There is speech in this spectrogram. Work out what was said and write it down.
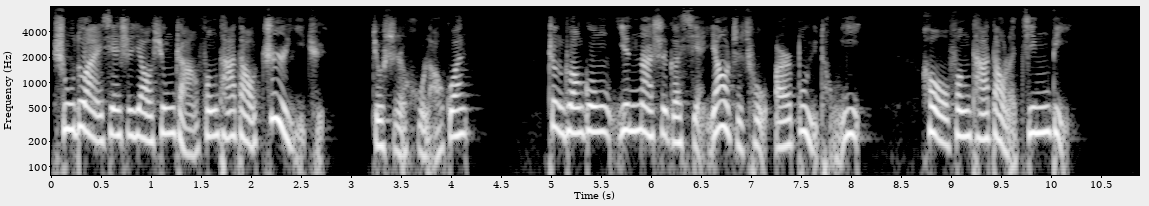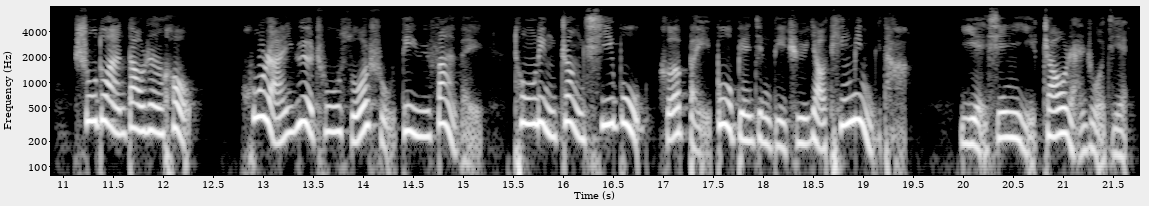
叔段先是要兄长封他到质邑去，就是虎牢关，郑庄公因那是个险要之处而不予同意，后封他到了京地。叔段到任后，忽然跃出所属地域范围，通令正西部和北部边境地区要听命于他，野心已昭然若揭。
